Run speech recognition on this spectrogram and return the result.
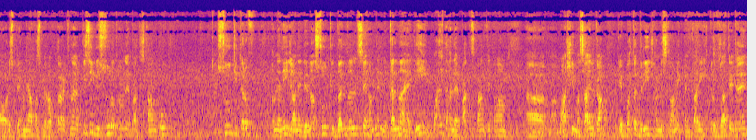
और इस पर हमने आपस में रबता रखना है। किसी भी सूरत हमने पाकिस्तान को सू की तरफ़ हमने नहीं जाने देना सूद के दलदल से हमने निकलना है। यही वाद हल है पाकिस्तान के तमाम माशी मसाइल का कि बतदरीज हम इस्लामिक बैंकारी की तरफ़ जाते जाएँ,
